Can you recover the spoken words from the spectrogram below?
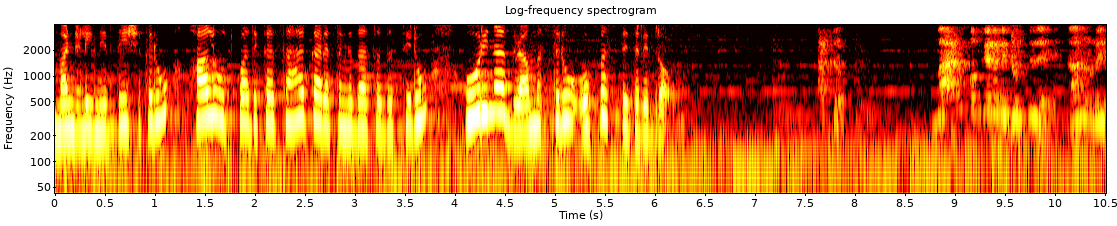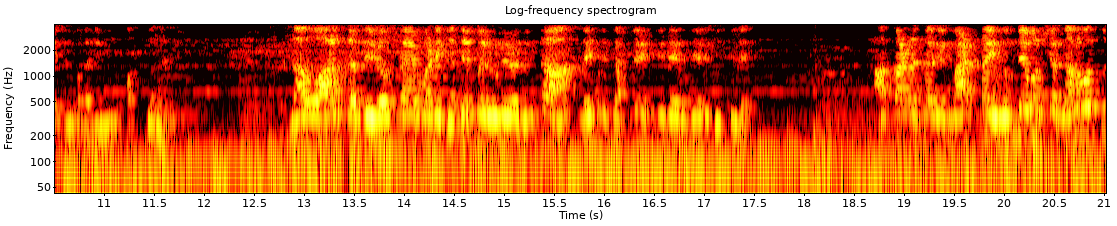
ಮಂಡಳಿ ನಿರ್ದೇಶಕರು, ಹಾಲು ಉತ್ಪಾದಕ ಸಹಕಾರ ಸಂಘದ ಸದಸ್ಯರು, ಊರಿನ ಗ್ರಾಮಸ್ಥರು ಉಪಸ್ಥಿತರಿದ್ದರು. ಮ್ಯಾಟ್ ಬಗ್ಗೆ ನನಗೆ ಗೊತ್ತಿದೆ. ನಾನು ರೈತ ಮಗ ನಿಮ್ಮ ಪಕ್ಕದಲ್ಲಿ ನಾವು. ಹಾಲು ಕರೆದು ವ್ಯವಸಾಯ ಮಾಡಿ ಗದ್ದೆ ಪೈರು ಉಳಿಯೋದ್ರಿಂದ ರೈತರ ಕಷ್ಟ ಎಷ್ಟಿದೆ ಅಂತ ಹೇಳಿ ಗೊತ್ತಿದೆ. ಆ ಕಾರಣಕ್ಕಾಗಿ ಮ್ಯಾಟ್ನ ಈ ಒಂದೇ ವರ್ಷ ನಲವತ್ತು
